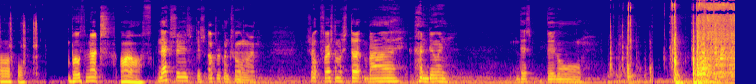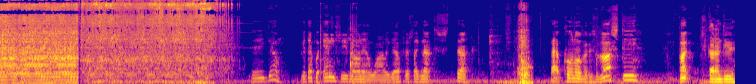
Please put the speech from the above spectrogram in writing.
awful. Both nuts are off. Next is this upper control arm. So first I'm gonna start by undoing this big old There you go. Get that put anti-seize on it a while ago, so it's like not stuck. That coilover is rusty, but just gotta undo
